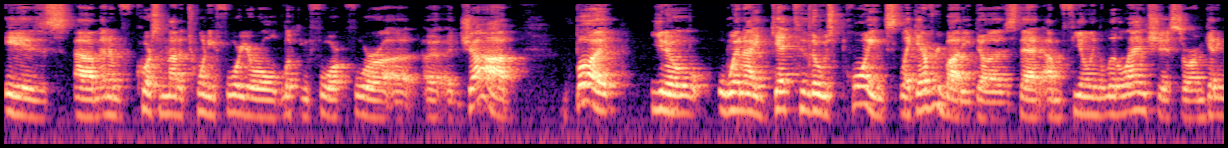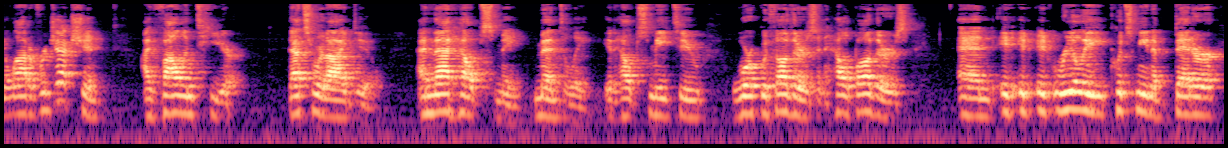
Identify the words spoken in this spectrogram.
is, um, and of course, I'm not a 24 year old looking for for a, a, a job, but you know, when I get to those points, like everybody does, that I'm feeling a little anxious or I'm getting a lot of rejection, I volunteer. That's what I do. And that helps me mentally. It helps me to work with others and help others. And it, it, it really puts me in a better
